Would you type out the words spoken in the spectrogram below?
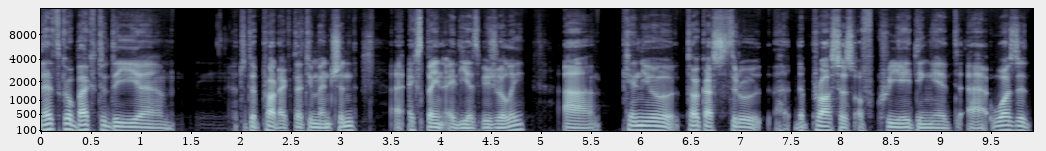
let's go back to the um, to the product that you mentioned. Uh, explain ideas visually. Uh, can you talk us through uh, the process of creating it? Uh, was it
